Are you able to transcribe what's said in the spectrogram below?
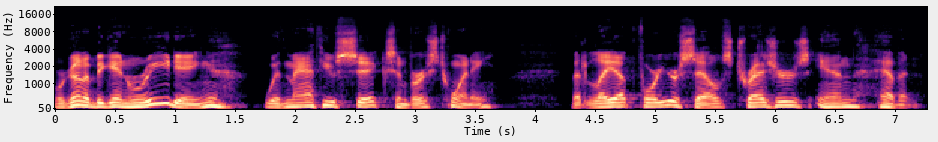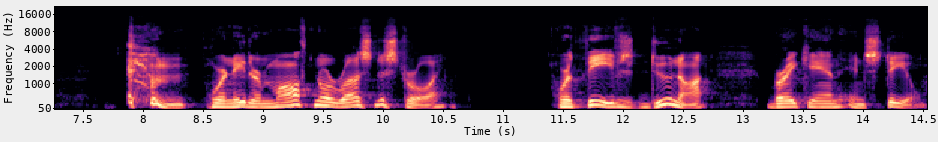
We're going to begin reading with Matthew 6 and verse 20, but lay up for yourselves treasures in heaven, where neither moth nor rust destroy, where thieves do not break in and steal.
